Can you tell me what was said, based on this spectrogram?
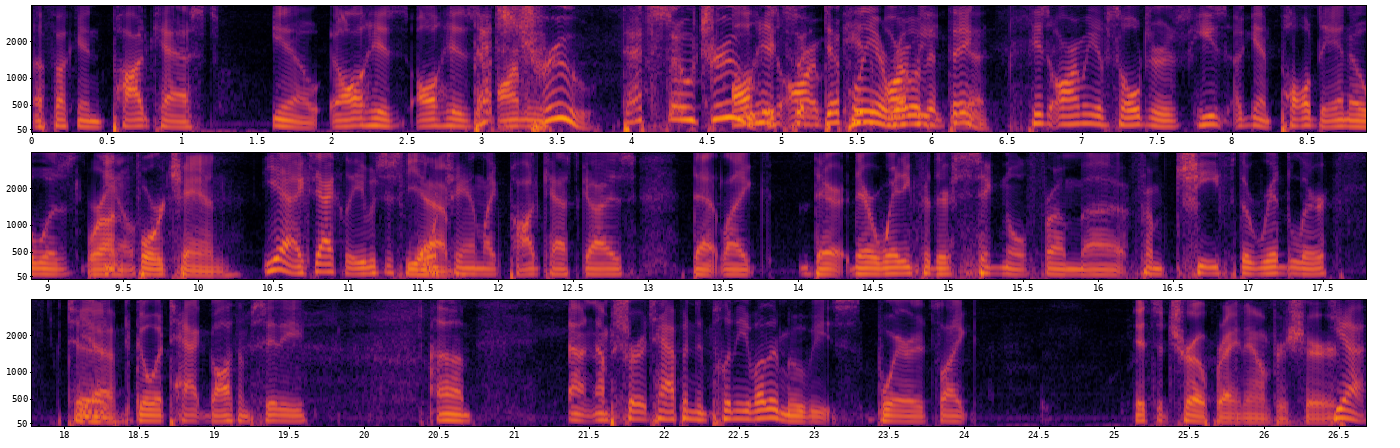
a fucking podcast. You know, all his all his army, That's true. That's so true. all his it's a- ar- definitely his a relevant army, thing. yeah, his army of soldiers. He's again, Paul Dano was. We're on know, 4chan. Yeah, exactly. It was just 4chan like podcast guys that like they're they're waiting for their signal from uh, from Chief the Riddler to, Yeah. to go attack Gotham City. Um, and I'm sure it's happened in plenty of other movies where it's like, It's a trope right now for sure. yeah,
